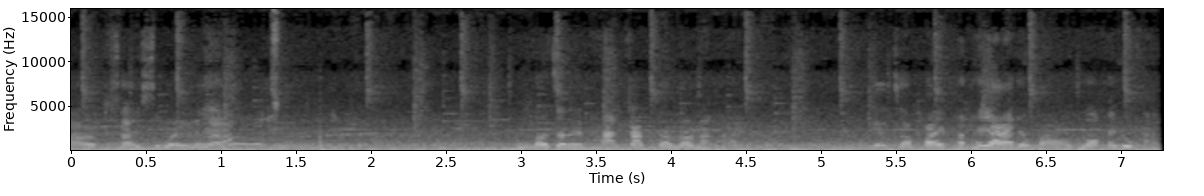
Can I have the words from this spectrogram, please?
มาแบบสายสวยเลยอะเราจะเดินทางกลับกันแล้วนะคะ เดี๋ยวจะไปพัทยาเดี๋ยวมาบล็อกให้ดูค่ะ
